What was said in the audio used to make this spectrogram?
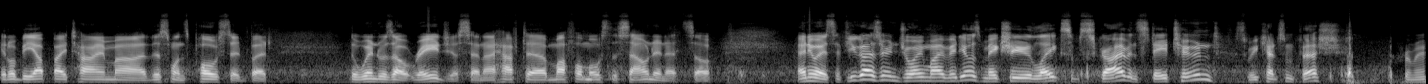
it'll be up by time uh, this one's posted, but the wind was outrageous and I have to muffle most of the sound in it. So anyways, if you guys are enjoying my videos, make sure you like, subscribe, and stay tuned so we catch some fish. For me.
